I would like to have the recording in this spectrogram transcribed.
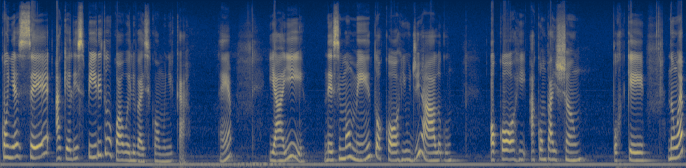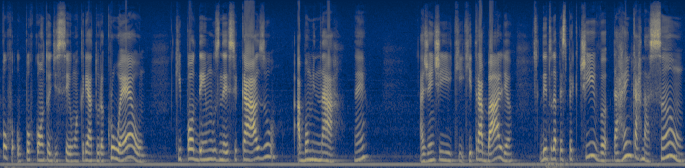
conhecer aquele espírito no qual ele vai se comunicar, né? E aí, nesse momento, ocorre o diálogo, ocorre a compaixão, porque não é por, por conta de ser uma criatura cruel que podemos, nesse caso, abominar, né? A gente que, que trabalha dentro da perspectiva da reencarnação,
